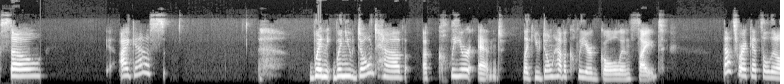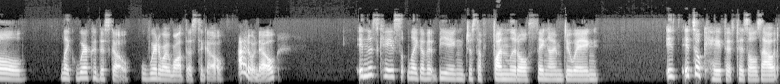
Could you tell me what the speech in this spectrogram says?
So I guess when when you don't have a clear end, like you don't have a clear goal in sight, that's where it gets a little like, where could this go? Where do I want this to go? I don't know. In this case, like of it being just a fun little thing I'm doing, it, it's okay if it fizzles out.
